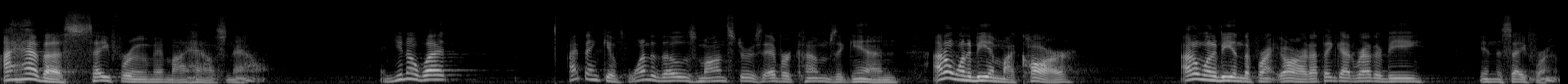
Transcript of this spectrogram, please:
I have a safe room in my house now. And you know what? I think if one of those monsters ever comes again, I don't want to be in my car. I don't want to be in the front yard. I think I'd rather be in the safe room.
